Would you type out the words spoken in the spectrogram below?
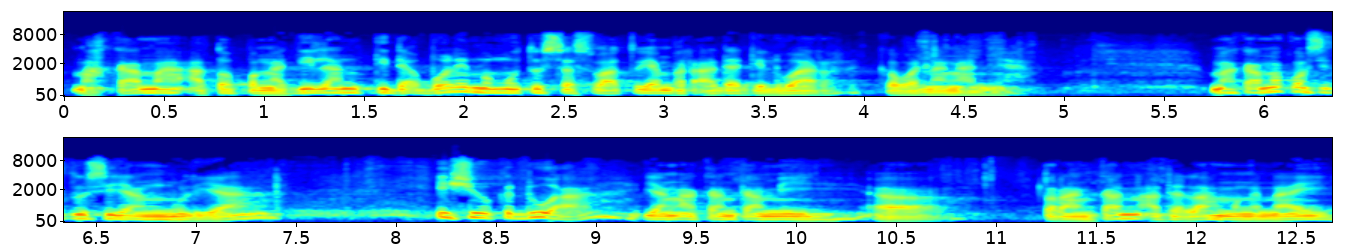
mahkamah atau pengadilan tidak boleh memutus sesuatu yang berada di luar kewenangannya. Mahkamah Konstitusi yang mulia Isu kedua yang akan kami uh, terangkan adalah mengenai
